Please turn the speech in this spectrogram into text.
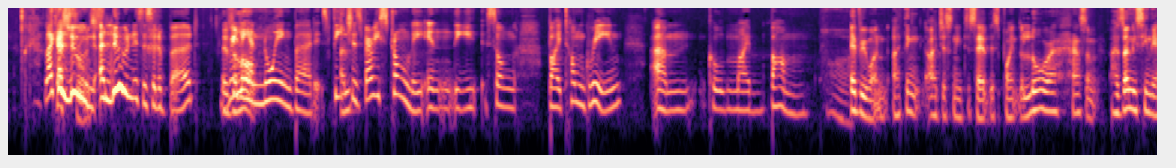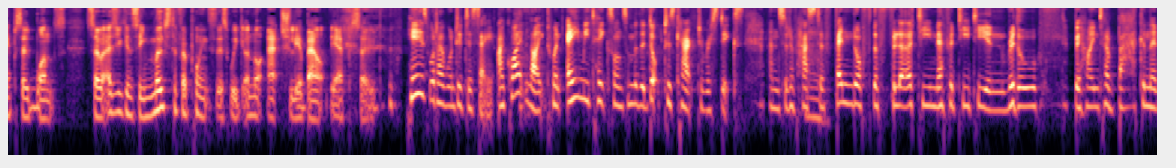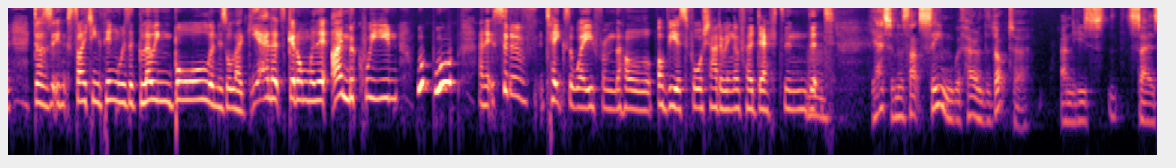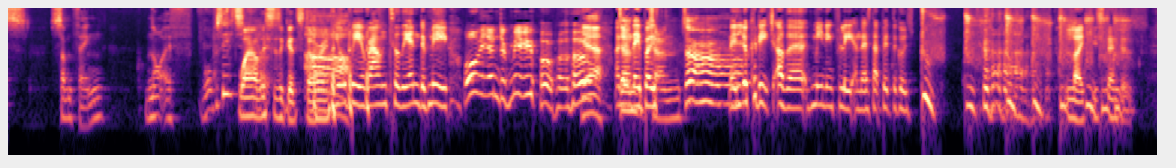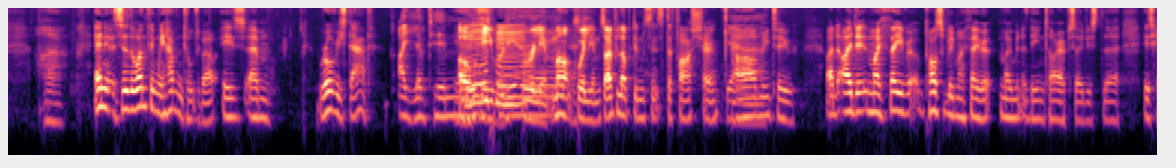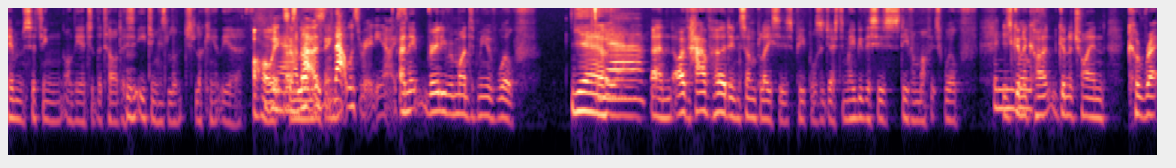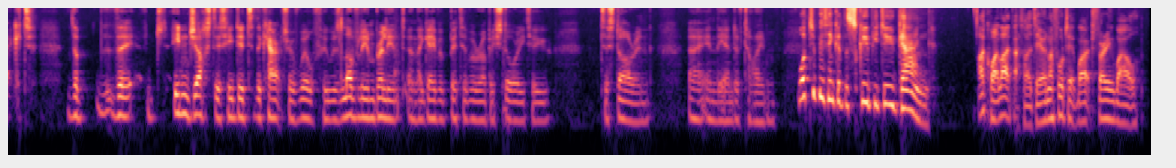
Like a loon. A loon is a sort of bird. There's a really annoying bird. It features very strongly in the song by Tom Green um, called My Bum. Oh. Everyone, I think I just need to say at this point, that Laura hasn't has only seen the episode once. So as you can see, most of her points this week are not actually about the episode. Here's what I wanted to say. I quite liked when Amy takes on some of the Doctor's characteristics and sort of has to mm. fend off the flirty Nefertiti and Riddell behind her back and then does an exciting thing with a glowing ball and is all like, yeah, let's get on with it. I'm the queen. Whoop, whoop. And it sort of takes away from the whole obvious foreshadowing of her death and that... Yes, and there's that scene with her and the doctor, and he says something. Not if what was it? wow, this is a good story. Ah. You'll be around till the end of me, or the end of me, ho ho ho. Yeah, and then they both dun, dun. They look at each other meaningfully, and there's that bit that goes doof. like EastEnders. Anyway, so the one thing we haven't talked about is um, Rory's dad. I loved him. Oh, he was Mm-hmm. brilliant. Mark Williams. I've loved him since the Fast Show. yeah. Ah, me too. I, I did my favorite, possibly my favorite moment of the entire episode is the is him sitting on the edge of the TARDIS, eating his lunch, looking at the Earth, Oh, it's yeah, that was amazing. that was really nice. and it really reminded me of Wilf. yeah. yeah, And I have have heard in some places people suggesting maybe this is Steven Moffat's Wilf. The He's new going Wilf. to going to try and correct the the injustice he did to the character of Wilf, who was lovely and brilliant, and they gave a bit of a rubbish story to to star in uh, in the end of time. What did we think of the Scooby Doo gang? I quite like that idea, and I thought it worked very well.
